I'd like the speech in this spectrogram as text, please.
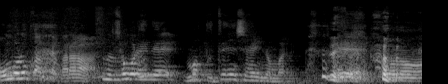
おもろかったから朝礼でもっと全社員の前で その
